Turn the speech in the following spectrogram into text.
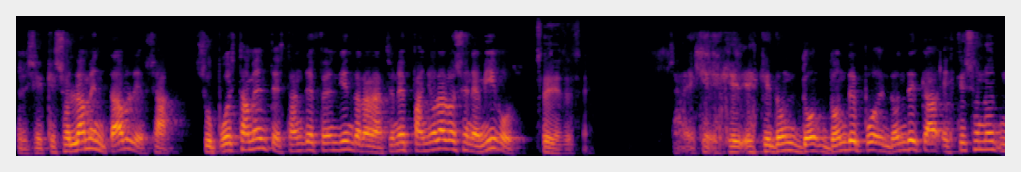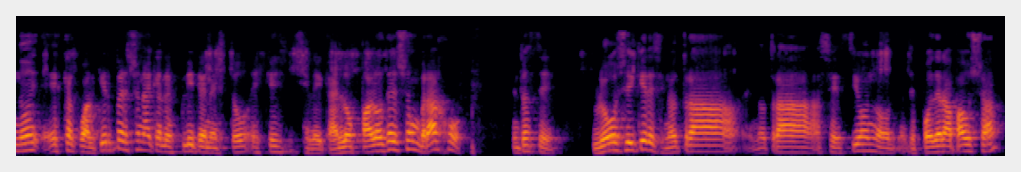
Pero si es que eso es lamentable, o sea, supuestamente están defendiendo a la nación española a los enemigos. Sí, sí, sí. O sea, es que, es que, es que ¿dónde, dónde, es que eso no, no, es que a cualquier persona que le expliquen esto, es que se le caen los palos del sombrajo. Entonces, Luego, si quieres, en otra, en otra sección, o después de la pausa,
